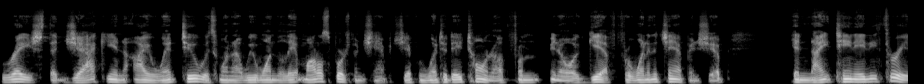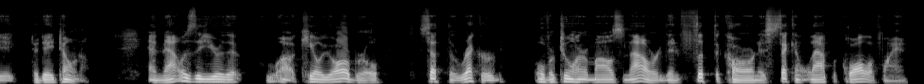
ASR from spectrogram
race that Jackie and I went to was when I, we won the late model sportsman championship. We went to Daytona from, you know, a gift for winning the championship in 1983 to Daytona. And that was the year that uh, Cale Yarborough set the record over 200 miles an hour, and then flipped the car on his second lap of qualifying.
